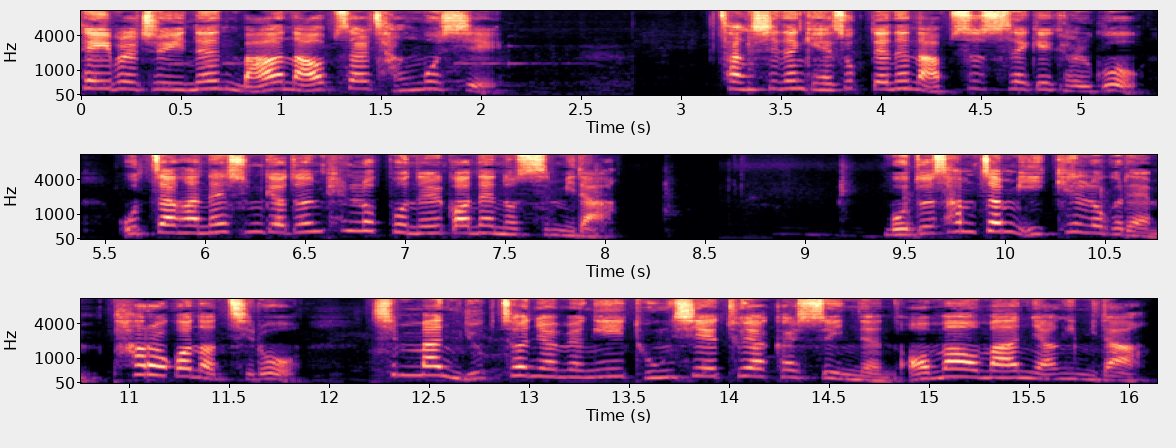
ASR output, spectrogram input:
테이블 주인은 49살 장모 씨. 장 씨는 계속되는 압수수색에 결국 옷장 안에 숨겨둔 필로폰을 꺼내놓습니다. 모두 3.2kg, 8억 원어치로 10만 6천여 명이 동시에 투약할 수 있는 어마어마한 양입니다.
